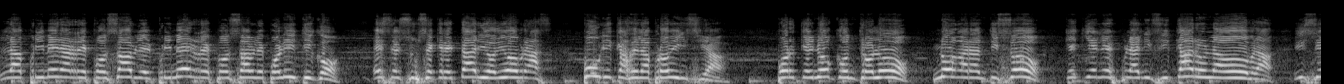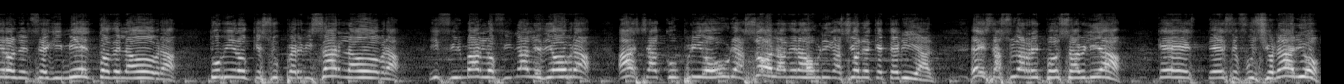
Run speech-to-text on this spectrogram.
La primera responsable, el primer responsable político es el subsecretario de Obras Públicas de la provincia, porque no controló, no garantizó que quienes planificaron la obra, hicieron el seguimiento de la obra, tuvieron que supervisar la obra y firmar los finales de obra, hayan cumplido una sola de las obligaciones que tenían. Esa es una responsabilidad que de ese funcionario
